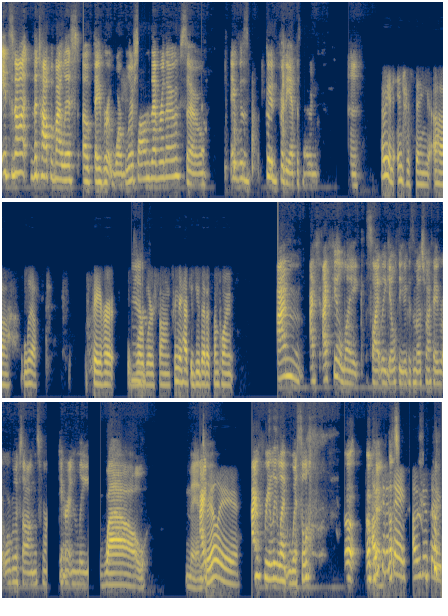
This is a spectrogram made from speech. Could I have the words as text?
It's not the top of my list of favorite Warbler songs ever, though, so it was good for the episode. That'd be an interesting uh, list. Favorite Yeah. Warbler songs. We may have to do that at some point. I'm, I, I feel like slightly guilty because most of my favorite Warbler songs were Garrett and Lee. Wow. Man. I- Really? I really like Whistle. Okay. I was gonna that's- say, I was gonna say,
